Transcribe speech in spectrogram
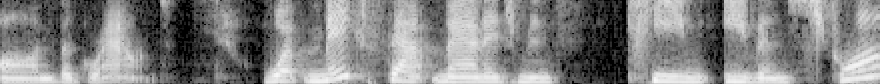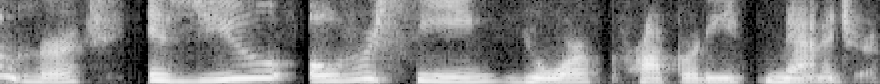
on the ground. What makes that management team even stronger is you overseeing your property manager.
